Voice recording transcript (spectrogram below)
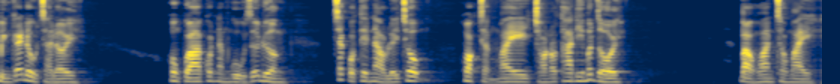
Bính gãi đầu trả lời. Hôm qua con nằm ngủ giữa đường, chắc có tên nào lấy trộm, hoặc chẳng may chó nó tha đi mất rồi. Bảo Hoan chau mày.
